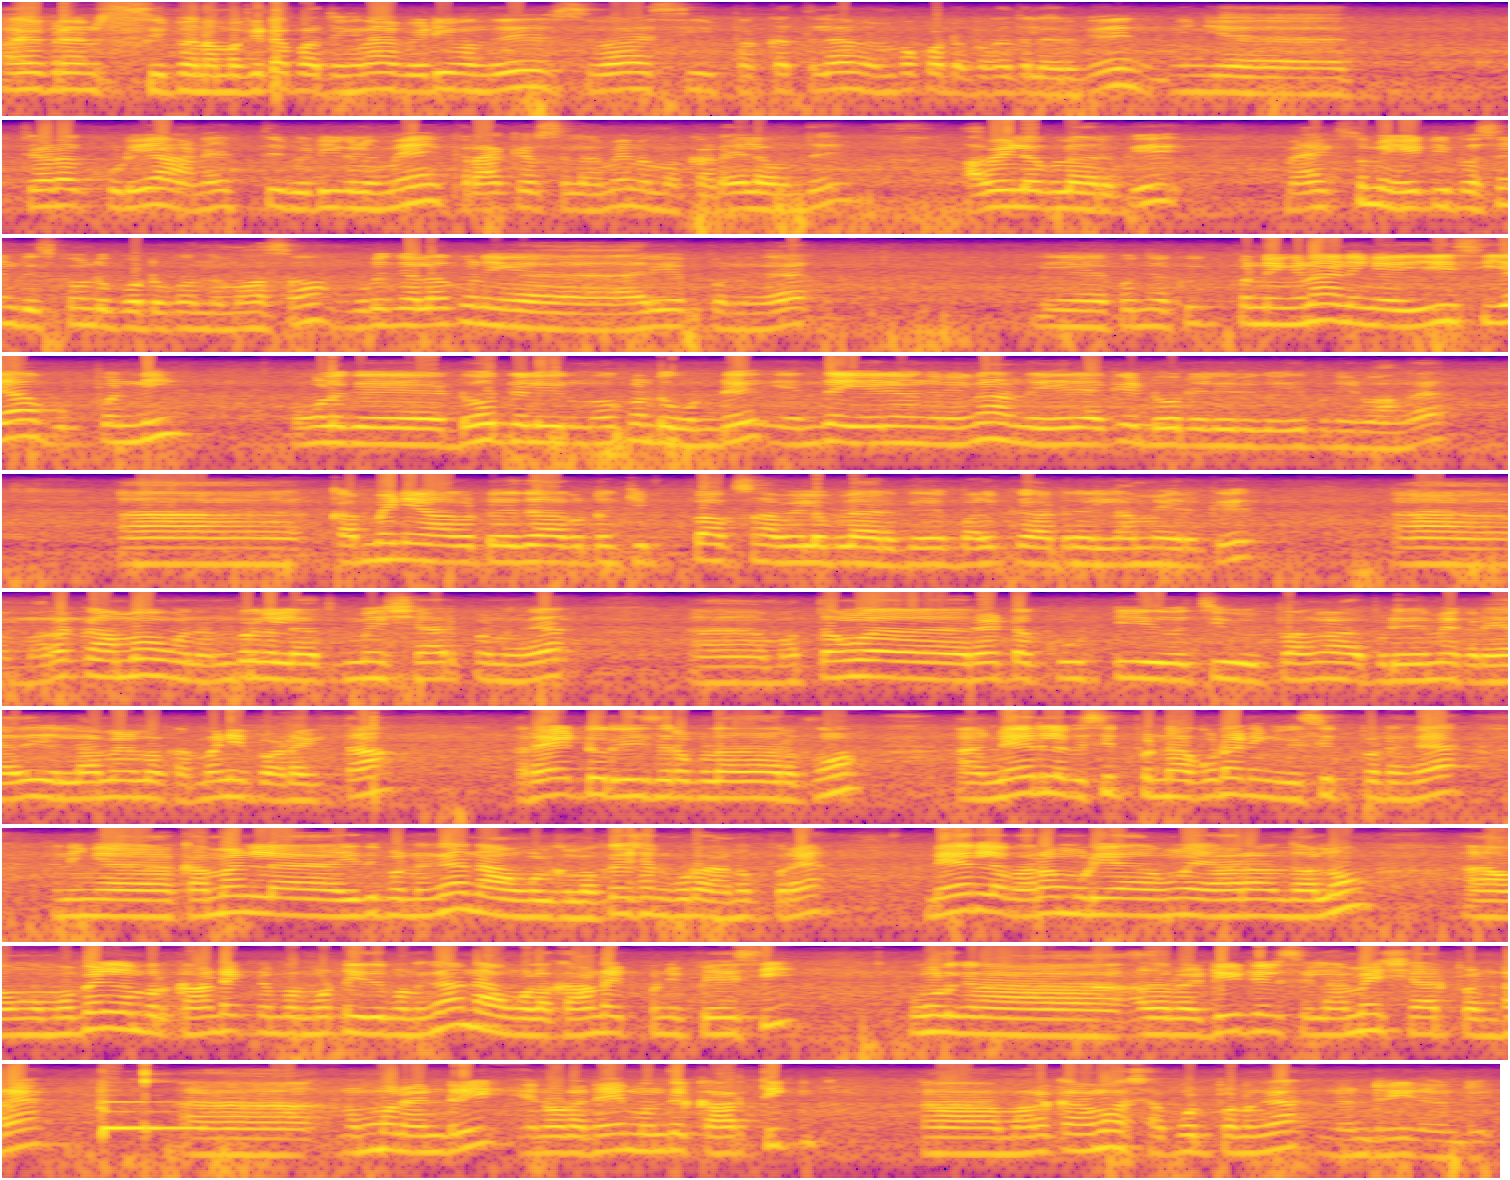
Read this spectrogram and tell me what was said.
Hi friends இப்போ நம்மக்கிட்ட பார்த்தீங்கன்னா வெடி வந்து சிவாசி பக்கத்தில் வெம்பக்கோட்டை பக்கத்தில் இருக்குது நீங்கள் தேடக்கூடிய அனைத்து வெடிகளுமே கிராக்கர்ஸ் எல்லாமே நம்ம கடையில் வந்து அவைலபிளாக இருக்குது மேக்ஸிமம் எயிட்டி பர்சன்ட் டிஸ்கவுண்ட் போட்டிருக்கோம் இந்த மாதம் முடிஞ்ச அளவுக்கு நீங்கள் ஹரியப் பண்ணுங்கள் நீங்கள் கொஞ்சம் குவிக் பண்ணிங்கன்னா நீங்கள் ஈஸியாக புக் பண்ணி உங்களுக்கு டோர் டெலிவரி முதற்கொண்டு உண்டு. எந்த ஏரியான்னு சொன்னீங்கன்னா அந்த ஏரியாக்கே டோர் டெலிவரி இது பண்ணிடுவாங்க. கம்பெனி ஆகட்டும் இதாகட்டும் கிஃப்ட் பாக்ஸும் அவைலபிளாக இருக்குது பல்க் ஆர்டர் எல்லாமே இருக்குது மறக்காமல் உங்கள் நண்பர்கள் எல்லாத்துக்குமே ஷேர் பண்ணுங்கள் மற்றவங்க ரேட்டை கூட்டி இது வச்சு விற்பாங்க அப்படி எதுவுமே கிடையாது. எல்லாமே நம்ம கம்பெனி ப்ராடக்ட் தான். ரேட்டும் ரீசனபுளாக தான் இருக்கும். நேரில் விசிட் பண்ணால் கூட நீங்கள் விசிட் பண்ணுங்கள் நீங்கள் கமெண்டில் இது பண்ணுங்கள் நான் உங்களுக்கு லொக்கேஷன் கூட அனுப்புகிறேன் நேரில் வர முடியாதவங்க யாராக இருந்தாலும் உங்கள் மொபைல் நம்பர் காண்டாக்ட் நம்பர் மட்டும் இது பண்ணுங்கள் நான் உங்களை காண்டாக்ட் பண்ணி பேசி உங்களுக்கு நான் அதோட டீட்டெயில்ஸ் எல்லாமே ஷேர் பண்ணுறேன் ரொம்ப நன்றி. என்னோடய நேம் வந்து கார்த்திக். மறக்காமல் சப்போர்ட் பண்ணுங்கள் நன்றி நன்றி.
